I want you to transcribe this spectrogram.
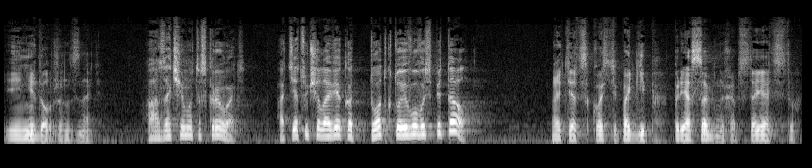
и не должен знать. А зачем это скрывать? Отец у человека тот, кто его воспитал. Отец Кости погиб при особенных обстоятельствах.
